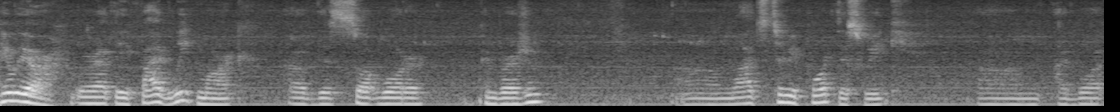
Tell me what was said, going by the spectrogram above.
here we are. We're at the five week mark of this saltwater conversion. Um, lots to report this week. Um, I bought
